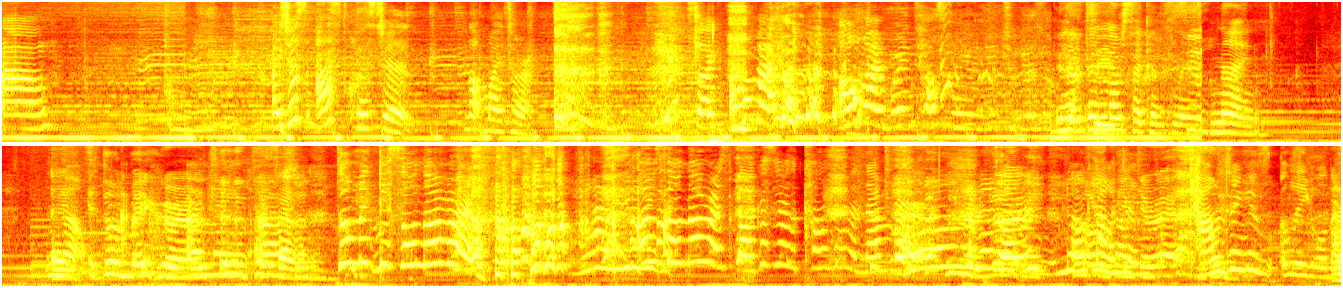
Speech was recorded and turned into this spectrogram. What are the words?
Um. I just asked question, not my turn. it's like all my all my brain tells me you need to get some. You have 10 more seconds, Lynn. Nine. Eight. No. Don't make her. I mean, uh, Seven. don't make me so nervous. I'm so nervous now because you're counting the number. Sorry. No counting. Counting is illegal now.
